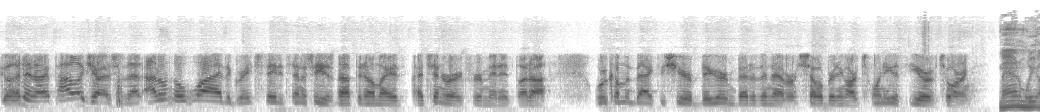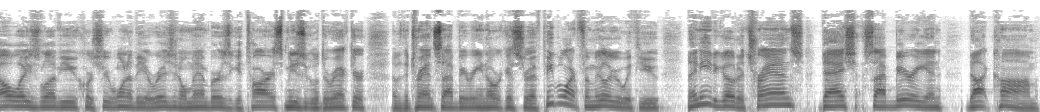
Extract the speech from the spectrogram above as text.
good, and I apologize for that. I don't know why the great state of Tennessee has not been on my itinerary for a minute, but uh, we're coming back this year bigger and better than ever, celebrating our 20th year of touring. Man, we always love you. Of course, you're one of the original members, a guitarist, musical director of the Trans Siberian Orchestra. If people aren't familiar with you, they need to go to trans-siberian.com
